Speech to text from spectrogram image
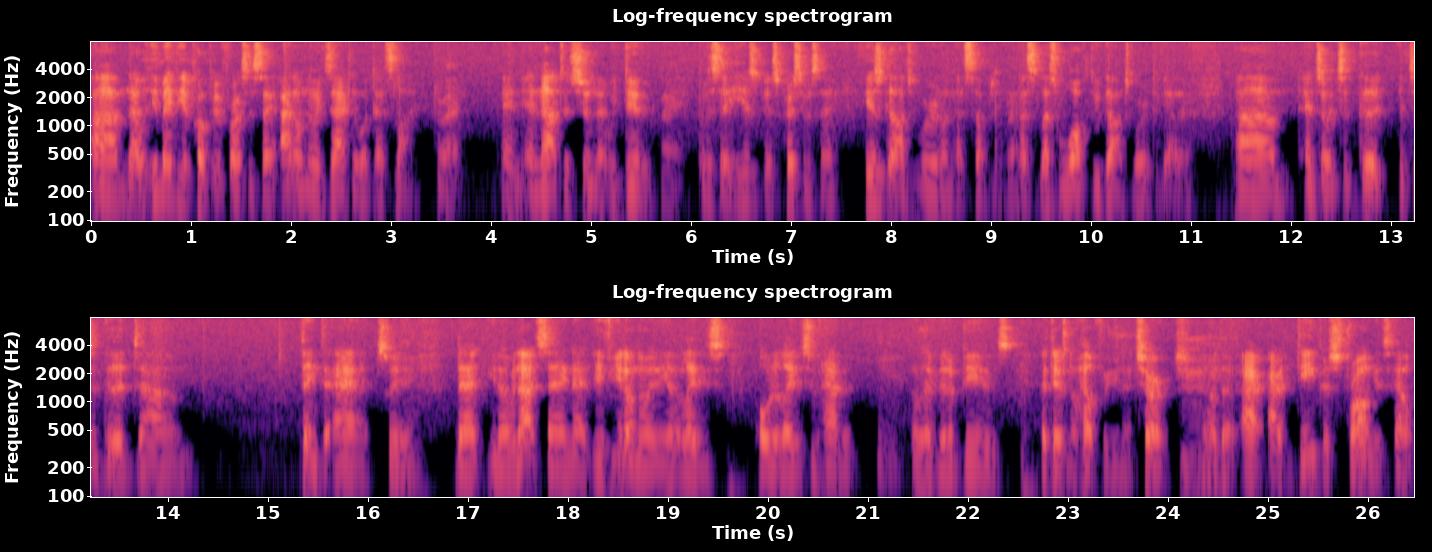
Um, now, it may be appropriate for us to say, I don't know exactly what that's like, Right. and, and not to assume that we do, Right. but to say, here's, as Christian was saying, here's God's word on that subject. Right. Let's let's walk through God's word together. Um, and so it's a good it's a good um, thing to add, sweetie. That you know, we're not saying that if you don't know any of the ladies, older ladies who haven't who have been abused, that there's no help for you in that church. You know, that our, our deepest, strongest help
